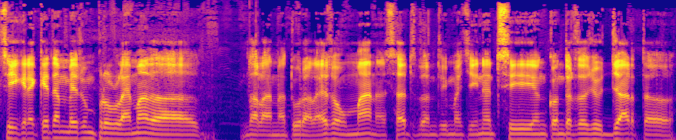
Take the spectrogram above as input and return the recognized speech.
Sí, crec que també és un problema de, de la naturalesa humana, saps? Doncs imagina't si en comptes de jutjar-te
